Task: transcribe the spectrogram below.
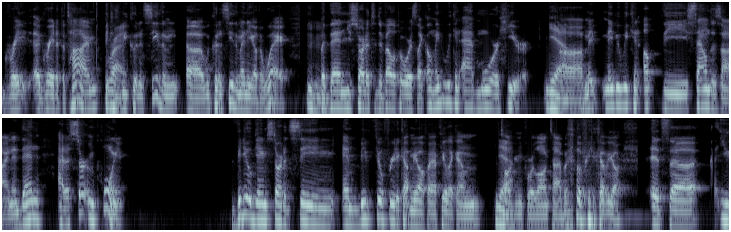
great uh, great at the time because we couldn't see them uh, we couldn't see them any other way. Mhm. But then you started to develop it where it's like, oh, maybe we can add more here. Yeah, Uh, maybe, maybe we can up the sound design, and then at a certain point. Video games started seeing, and be, feel free to cut me off. I feel like I'm yeah, talking for a long time, but feel free to cut me off. It's uh, you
